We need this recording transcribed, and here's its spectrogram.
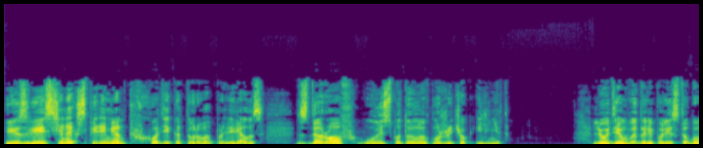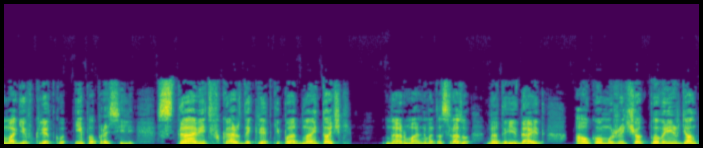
Известен эксперимент, в ходе которого проверялось, здоров у испытуемых мужичок или нет. Людям выдали по листу бумаги в клетку и попросили ставить в каждой клетке по одной точке. Нормальным это сразу надоедает, а у кого мужичок поврежден,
